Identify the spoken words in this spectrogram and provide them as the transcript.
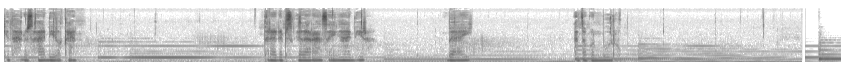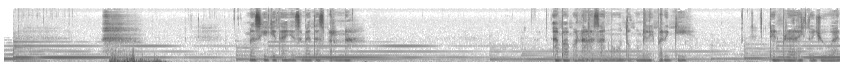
Kita harus adil kan? Terhadap segala rasa yang hadir. Baik ataupun buruk. Meski kita hanya sebatas pernah. Apa pun alasanmu untuk memilih pergi dan beralih tujuan.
